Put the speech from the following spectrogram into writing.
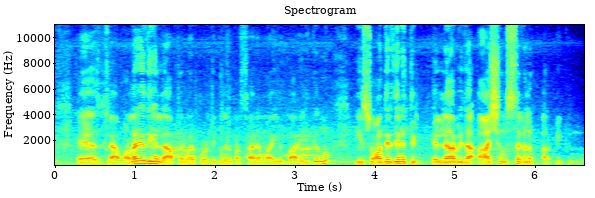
വളരെയധികം ലാഭകരമായി പ്രവർത്തിക്കുന്ന ഒരു പ്രസ്ഥാനമായി മാറിയിരിക്കുന്നു. ഈ സ്വാതന്ത്ര്യദിനത്തിൽ എല്ലാവിധ ആശംസകളും അർപ്പിക്കുന്നു.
